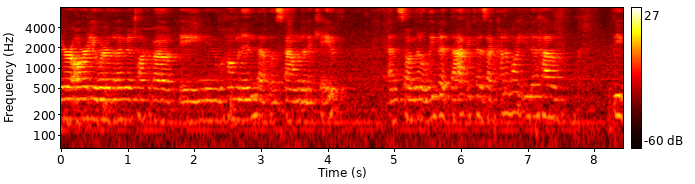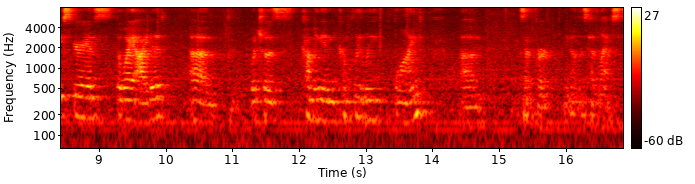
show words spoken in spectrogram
You're already aware that I'm gonna talk about a new hominin that was found in a cave. And so I'm gonna leave it at that because I kind of want you to have the experience the way I did, um, which was coming in completely blind, um, except for, you know, those headlamps.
